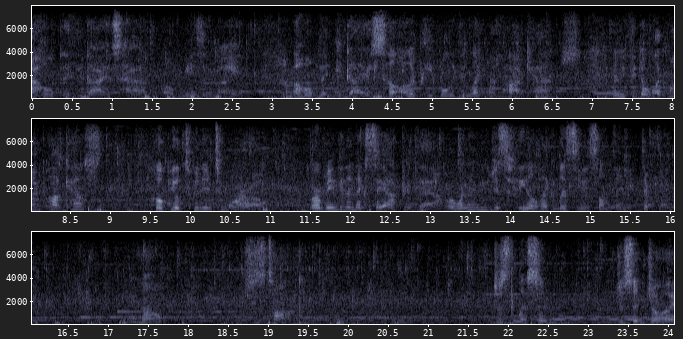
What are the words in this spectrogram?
I hope that you guys have an amazing night. I hope that you guys tell other people if you like my podcast. And if you don't like my podcast, hope you'll tune in tomorrow. Or maybe the next day after that. Or whenever you just feel like listening to something different. You know. Just talk. Just listen. Just enjoy.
